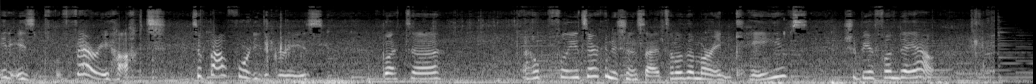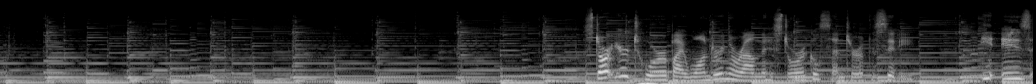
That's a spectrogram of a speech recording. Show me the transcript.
It is very hot. It's about 40 degrees, but uh, hopefully it's air conditioned inside. Some of them are in caves. Should be a fun day out. Start your tour by wandering around the historical center of the city. It is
